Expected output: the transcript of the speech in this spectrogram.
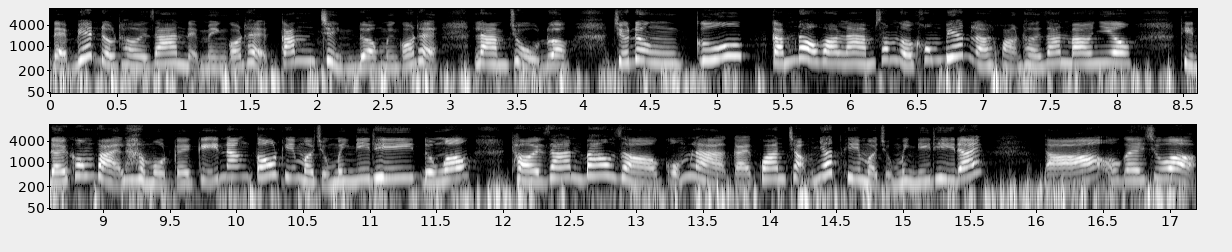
để biết được thời gian để mình có thể căn chỉnh được, mình có thể làm chủ được Chứ đừng cứ cắm đầu vào làm xong rồi không biết là khoảng thời gian bao nhiêu Thì đấy không phải là một cái kỹ năng tốt khi mà chúng mình đi thi, đúng không? Thời gian bao giờ cũng là cái quan trọng nhất khi mà chúng mình đi thi đấy Đó, ok chưa?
